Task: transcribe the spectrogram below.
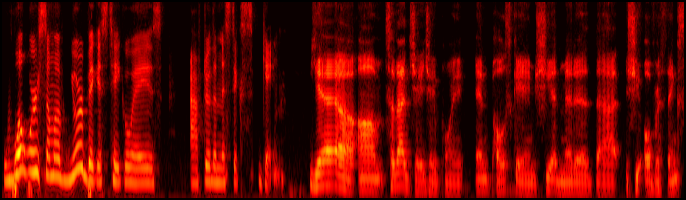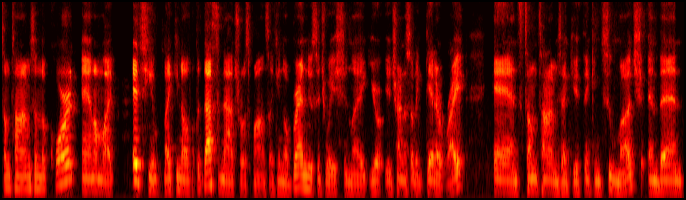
What were some of your biggest takeaways after the Mystics game? Yeah, um, to that JJ point in post game, she admitted that she overthinks sometimes in the court, and I'm like, it's human, like you know, that's a natural response. Like you know, brand new situation, like you're you're trying to sort of get it right, and sometimes like you're thinking too much, and then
